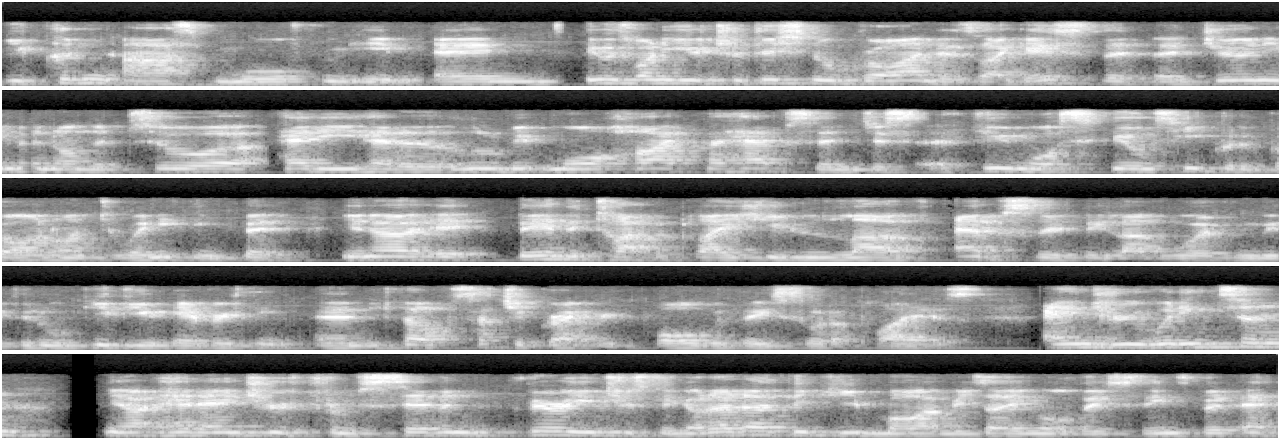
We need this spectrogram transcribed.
you couldn't ask more from him. And he was one of your traditional grinders, I guess, that a journeyman on the tour. Had he had a little bit more height, perhaps, and just a few more skills, he could have gone on to anything. But you know, it, they're the type of players you love, absolutely love working with. It'll give you everything, and you felt such a great rapport with these sort of players. Andrew Whittington, you know, had Andrew from seven. Very interesting. I don't think you mind me saying all these things, but uh,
